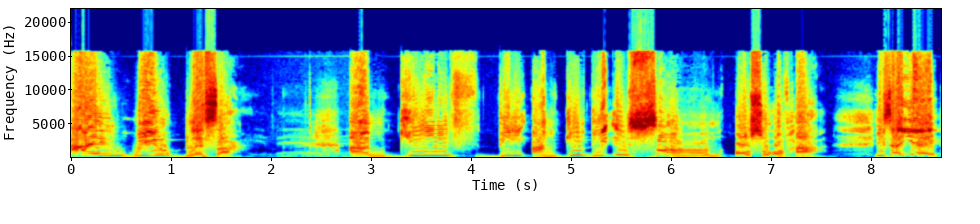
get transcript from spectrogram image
I will bless her and give thee and give thee a son also of her. He said, Yea,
